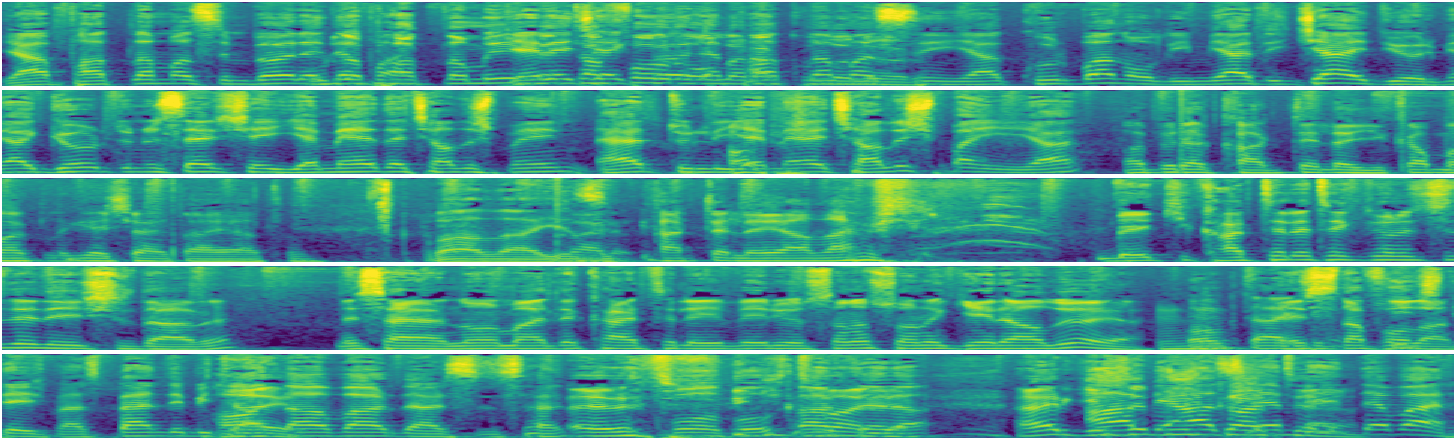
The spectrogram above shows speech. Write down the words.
Ya patlamasın böyle Burada de pat- patlamayı gelecek metafor böyle olarak patlamasın kullanıyorum. ya kurban olayım ya rica ediyorum ya gördüğünüz her şey yemeye de çalışmayın her türlü yemeye çalışmayın ya. Habire kartela yıkamakla geçerdi hayatım. Vallahi yazık. Kartelayı alarmış. Belki kartele teknolojisi de değişirdi abi. Mesela normalde karteleyi veriyor sana sonra geri alıyor ya. Oktay Esnaf hiç olan. değişmez. Ben de bir tane Hayır. daha var dersin sen. Evet, Bol bol kartela. Herkese Abi bir kartela. bende var.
